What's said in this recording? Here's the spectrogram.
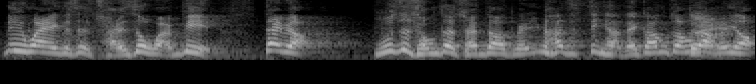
另外一个是传送完毕，代表不是从这传到这边，因为他是信卡才刚装上没有，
